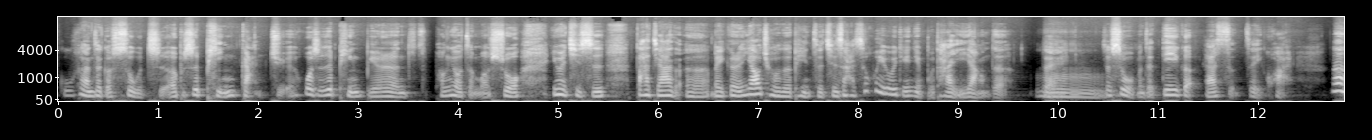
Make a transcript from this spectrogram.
估算这个数值，而不是凭感觉，或者是凭别人朋友怎么说。因为其实大家的呃每个人要求的品质，其实还是会有一点点不太一样的。对，嗯、这是我们的第一个 S 这一块。那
